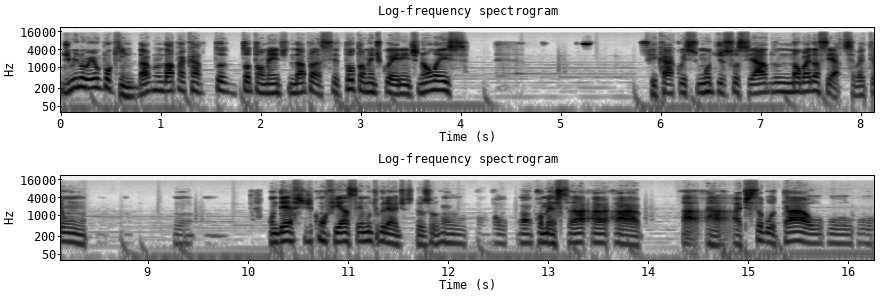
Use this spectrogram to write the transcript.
Diminuir um pouquinho, não dá para totalmente, não dá para ser totalmente coerente, não, mas ficar com esse monte dissociado não vai dar certo. Você vai ter um, um, um déficit de confiança muito grande. As pessoas vão, vão, vão começar a, a, a, a, te sabotar, ou, ou,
